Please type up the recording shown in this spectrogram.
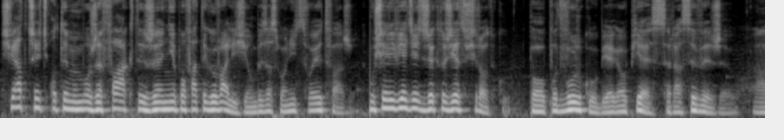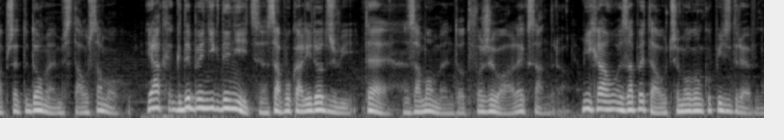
Świadczyć o tym może fakt, że nie pofatygowali się, by zasłonić swoje twarze. Musieli wiedzieć, że ktoś jest w środku. Po podwórku biegał pies rasy wyżeł, a przed domem stał samochód. Jak gdyby nigdy nic, zapukali do drzwi. Te za moment otworzyła Aleksandra. Michał zapytał, czy mogą kupić drewno.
